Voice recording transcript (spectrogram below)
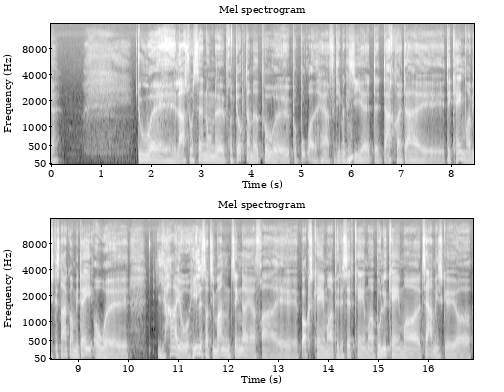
Ja. Du, øh, Lars, du har taget nogle øh, produkter med på, øh, på bordet her, fordi man kan mm. sige, at Darkwa, der, øh, det kamera, vi skal snakke om i dag, og øh, i har jo hele sortimentet, tænker jeg, fra øh, bokskamera, PDZ-kamera, bulletkamera, termiske og,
